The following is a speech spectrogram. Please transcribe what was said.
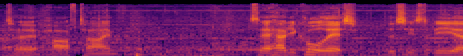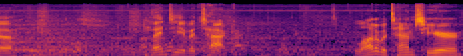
Going to half time. So, how do you call this? There seems to be uh, plenty of attack. A lot of attempts here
